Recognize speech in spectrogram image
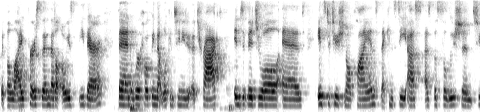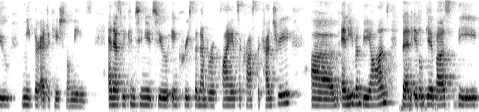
with a live person that'll always be there, then we're hoping that we'll continue to attract individual and institutional clients that can see us as the solution to meet their educational needs. And as we continue to increase the number of clients across the country, um, and even beyond, then it'll give us the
